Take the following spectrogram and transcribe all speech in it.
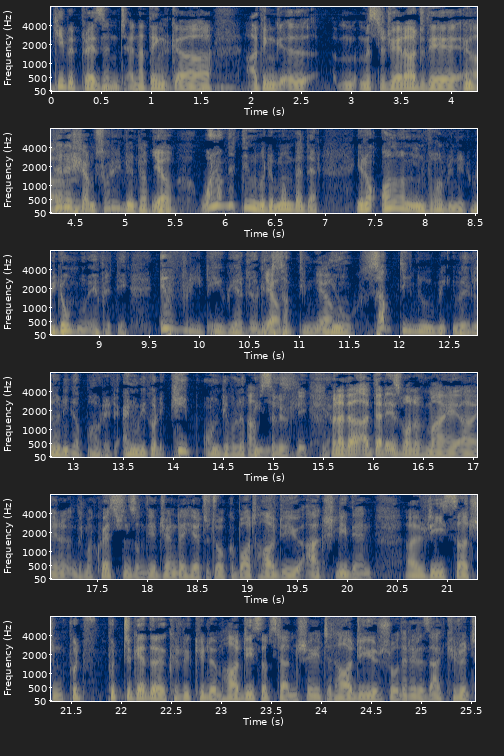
keep it present. And I think uh, I think uh, Mr. Gerard there. And um, Taresh, I'm sorry to interrupt yeah. you. One of the things we remember that you know, all I'm involved in it, we don't know everything. Every day we are learning Yeah, something yeah. new, something new. We, we're learning about it, and we got to keep on developing. Absolutely. Yeah. But that, that is one of my, uh, you know, my questions on the agenda here to talk about how do you actually then uh, research and put put together a curriculum? How do you substantiate it? How do you ensure that it is accurate?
